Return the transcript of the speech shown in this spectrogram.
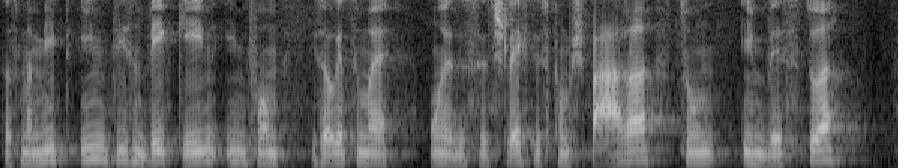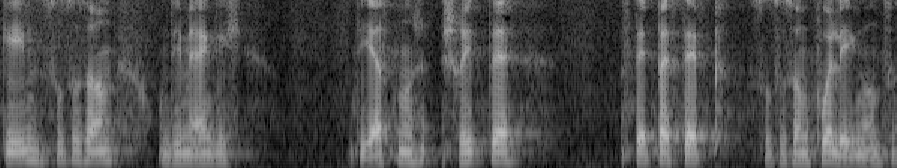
dass wir mit ihm diesen Weg gehen, ihn vom, ich sage jetzt einmal, ohne dass es jetzt schlecht ist, vom Sparer zum Investor gehen sozusagen und ihm eigentlich die ersten Schritte Step by Step sozusagen vorlegen und so.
